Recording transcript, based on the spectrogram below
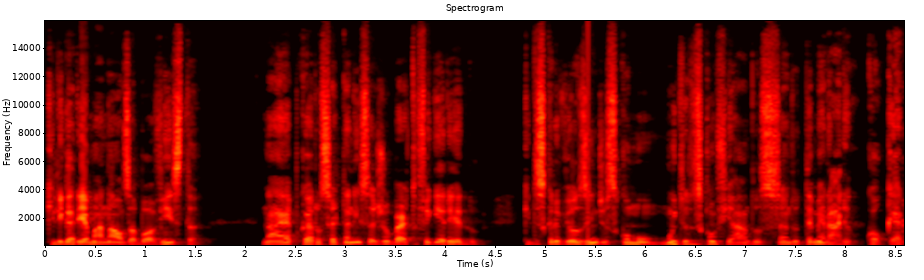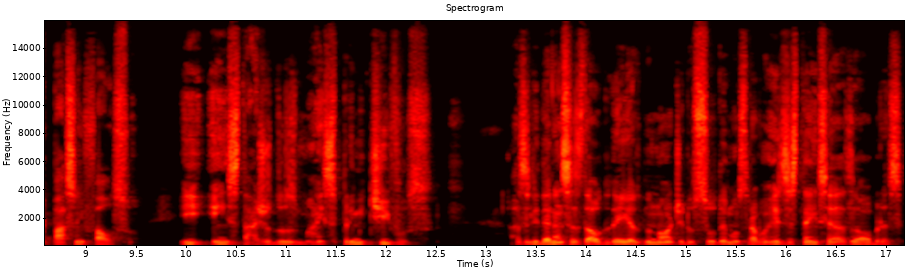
que ligaria Manaus a Boa Vista, na época era o sertanista Gilberto Figueiredo, que descreveu os índios como muito desconfiados, sendo temerário qualquer passo em falso, e em estágio dos mais primitivos. As lideranças da aldeia do norte e do sul demonstravam resistência às obras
